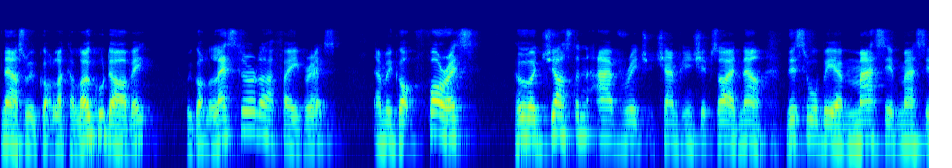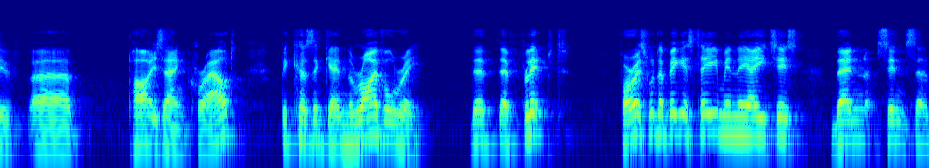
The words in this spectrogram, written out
Now, so we've got like a local derby. We've got Leicester at our favourites. And we've got Forest, who are just an average championship side. Now, this will be a massive, massive uh, partisan crowd because, again, the rivalry. They're, they're flipped. Forest were the biggest team in the 80s. Then, since uh,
